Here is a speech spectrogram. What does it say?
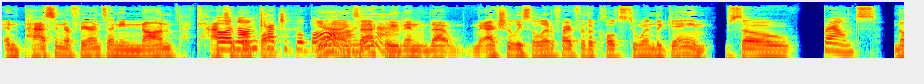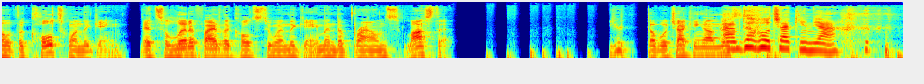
and pass interference and a non-catchable, Oh, a non-catchable ball, Yeah, exactly. yeah. Then that actually solidified for the Colts to win the game. So Browns. no, the Colts won the game. It solidified the Colts to win the game, and the Browns lost it. You're double checking on this. I'm double checking. Yeah,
